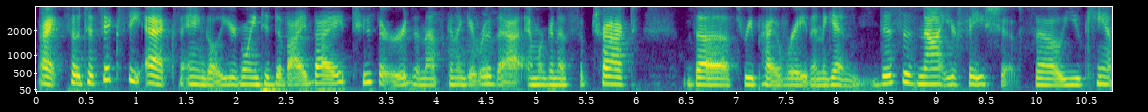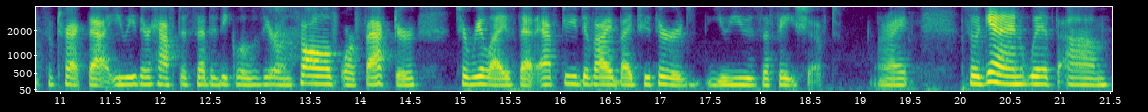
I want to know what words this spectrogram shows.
all right, so to fix the x angle, you're going to divide by 2 thirds, and that's going to get rid of that, and we're going to subtract the 3 pi over 8. And again, this is not your phase shift, so you can't subtract that. You either have to set it equal to 0 and solve or factor to realize that after you divide by 2 thirds, you use the phase shift. All right. So again, with um,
